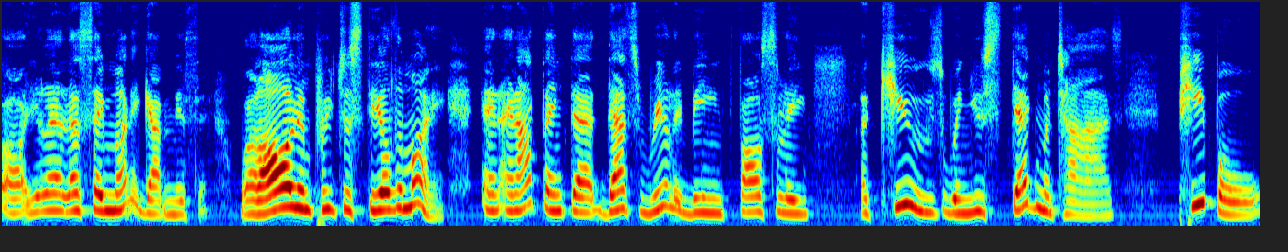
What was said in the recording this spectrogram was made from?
uh, let, let's say money got missing. Well, all them preachers steal the money, and and I think that that's really being falsely accused when you stigmatize people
